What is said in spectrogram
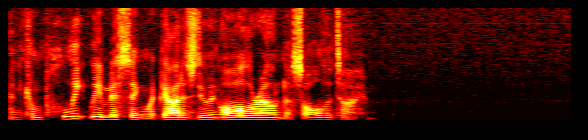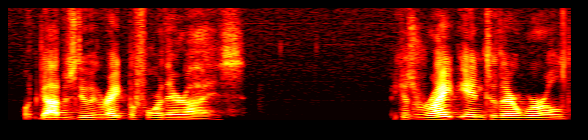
And completely missing what God is doing all around us all the time. What God was doing right before their eyes. Because right into their world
